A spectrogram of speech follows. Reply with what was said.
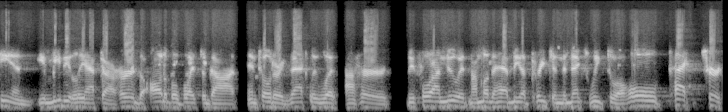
10, immediately after I heard the audible voice of God and told her exactly what I heard. Before I knew it, my mother had me up preaching the next week to a whole packed church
